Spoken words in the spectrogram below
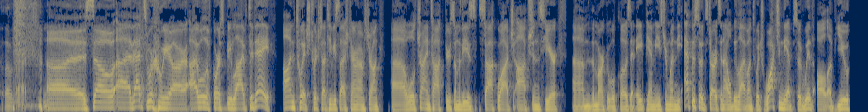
I love that. uh, so uh, that's where we are. I will, of course, be live today on Twitch, twitch.tv slash Taryn Armstrong. Uh, we'll try and talk through some of these stock watch options here. Um, the market will close at 8 p.m. Eastern when the episode starts, and I will be live on Twitch watching the episode with all of you,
